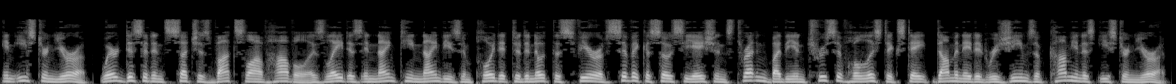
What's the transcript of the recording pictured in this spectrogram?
in Eastern Europe, where dissidents such as Václav Havel as late as in 1990s employed it to denote the sphere of civic associations threatened by the intrusive holistic state-dominated regimes of communist Eastern Europe.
